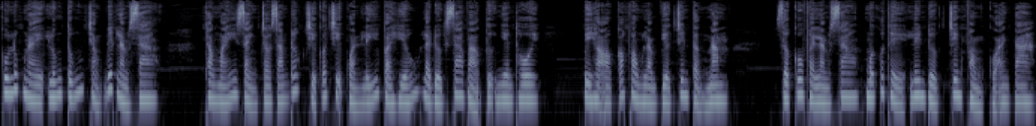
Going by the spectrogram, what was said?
Cô lúc này lúng túng chẳng biết làm sao. Thang máy dành cho giám đốc chỉ có chị quản lý và Hiếu là được ra vào tự nhiên thôi. Vì họ có phòng làm việc trên tầng 5. Giờ cô phải làm sao mới có thể lên được trên phòng của anh ta.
